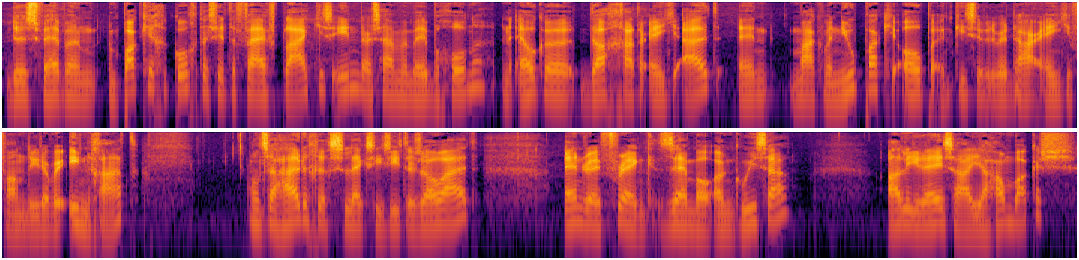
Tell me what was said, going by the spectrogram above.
Dus we hebben een, een pakje gekocht. Daar zitten vijf plaatjes in. Daar zijn we mee begonnen. En elke dag gaat er eentje uit. En maken we een nieuw pakje open. En kiezen we er daar eentje van die er weer in gaat. Onze huidige selectie ziet er zo uit. Andre Frank, Zambo Anguissa. Ali Reza Jahanbakkers,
